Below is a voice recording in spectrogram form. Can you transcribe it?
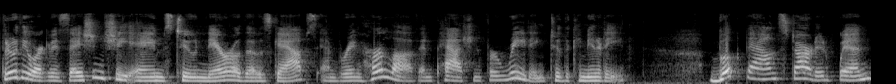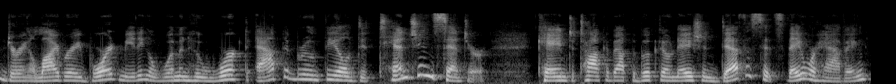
Through the organization, she aims to narrow those gaps and bring her love and passion for reading to the community. Bookbound started when, during a library board meeting, a woman who worked at the Broomfield Detention Center came to talk about the book donation deficits they were having.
